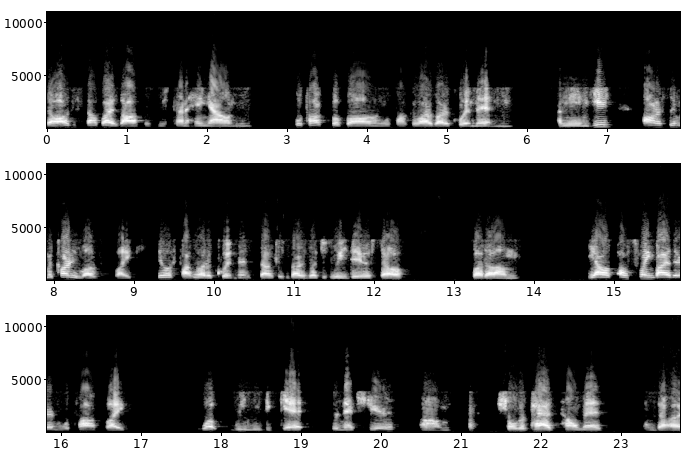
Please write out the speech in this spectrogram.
so I'll just stop by his office and just kind of hang out, and we'll talk football, and we'll talk a lot about equipment, and I mean, he honestly, McCarty loves like he loves talking about equipment and stuff just about as much as we do, so. But um, yeah, I'll, I'll swing by there and we'll talk like what we need to get for next year. Um, shoulder pads, helmets, and uh,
